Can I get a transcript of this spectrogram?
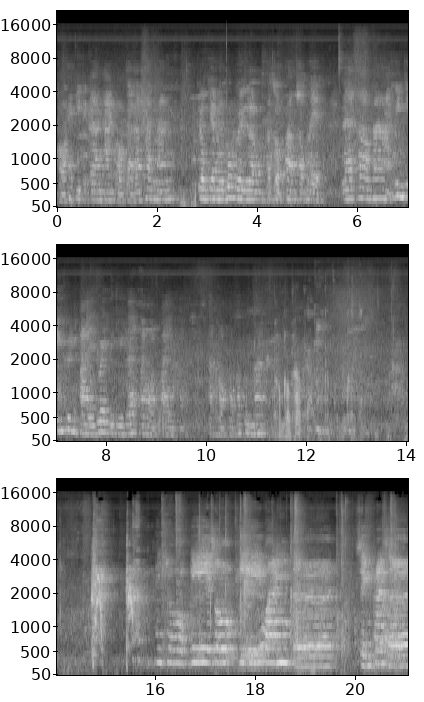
ขอให้กิจการงานของแต่ละท่านนั้น จงเจริญรุ่งเรืองประสบความสำเร็จ และข้าวหน้ายิ่งยิ่งขึ้นไปด้วยดีและตลอดไปค่ะค่ะขอขอบพระคุณมากขอบคุณครับครับให้โชคดีสุขีวันเกิด สิ่งประเสริฐ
